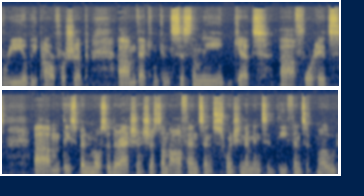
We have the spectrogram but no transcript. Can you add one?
really powerful ship um, that can consistently get uh, four hits. Um, they spend most of their actions just on offense and switching them into defensive mode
